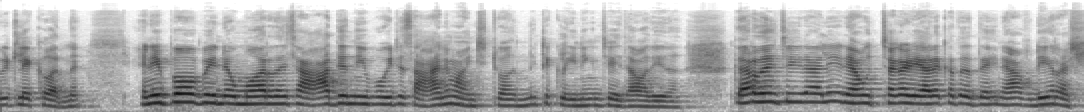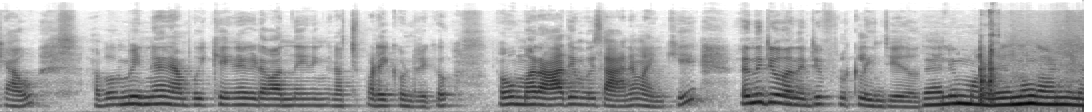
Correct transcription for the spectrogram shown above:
വീട്ടിലേക്ക് വന്ന്. ഇനിയിപ്പോൾ പിന്നെ ഉമ്മ പറഞ്ഞു വെച്ചാൽ ആദ്യം നീ പോയിട്ട് സാധനം വാങ്ങിച്ചിട്ട് വന്നിട്ട് ക്ലീനിങ് ചെയ്താൽ മതി എന്നാണ് കാരണം എന്ന് വെച്ച് കഴിഞ്ഞാൽ ഞാൻ ഉച്ച കഴിയാതൊക്കെ തന്നെ ഞാൻ അവിടെയും റഷ് ആവും. അപ്പം പിന്നെ ഞാൻ പോയി കഴിഞ്ഞാൽ ഇവിടെ വന്ന് കഴിഞ്ഞാൽ ഇങ്ങനെ ഒച്ചപ്പടയിക്കൊണ്ടിരിക്കും അപ്പോൾ ഉമ്മ ആദ്യം പോയി സാധനം വാങ്ങിക്കി. എന്നിട്ട് വന്നിട്ട് ഫുൾ ക്ലീൻ ചെയ്തു ഏതായാലും മഴയൊന്നും കാണുന്നില്ല.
